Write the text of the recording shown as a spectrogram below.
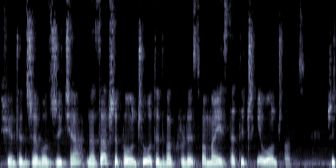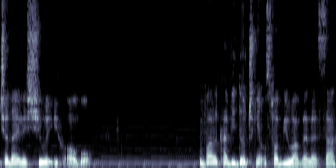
Święte drzewo z życia na zawsze połączyło te dwa królestwa majestatycznie łącząc życiodajne siły ich obu. Walka widocznie osłabiła Welesa,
